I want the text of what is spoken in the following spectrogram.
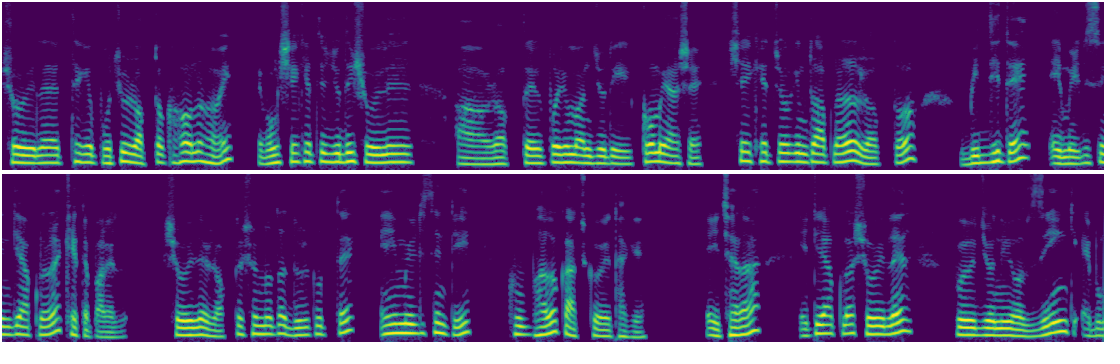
শরীরের থেকে প্রচুর রক্তক্ষরণ হয় এবং সেক্ষেত্রে যদি শরীরের রক্তের পরিমাণ যদি কমে আসে, সেই ক্ষেত্রেও কিন্তু আপনারা রক্ত বৃদ্ধিতে এই মেডিসিনটি আপনারা খেতে পারেন। শরীরের রক্তশূন্যতা দূর করতে এই মেডিসিনটি খুব ভালো কাজ করে থাকে। এছাড়া এটি আপনার শরীরের প্রয়োজনীয় জিঙ্ক এবং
